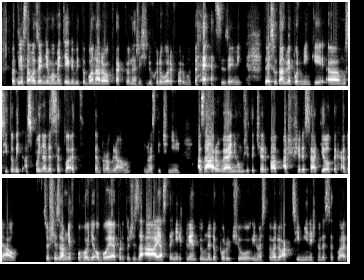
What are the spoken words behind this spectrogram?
Protože samozřejmě v momentě, kdyby to bylo na rok, tak to neřeší důchodovou reformu, to je asi zřejmé. Takže jsou tam dvě podmínky. Uh, musí to být aspoň na 10 let, ten program investiční, a zároveň ho můžete čerpat až v 60 letech a dál což je za mě v pohodě oboje, protože za A já stejně i klientům nedoporučuji investovat do akcí méně než na 10 let,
